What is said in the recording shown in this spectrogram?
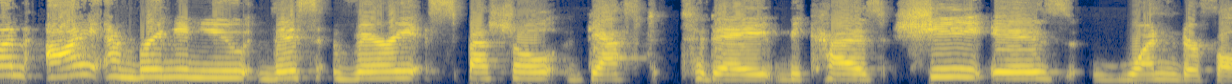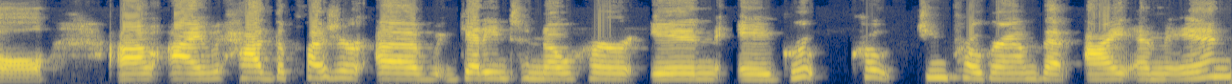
everyone. I am bringing you this very special guest today because she is wonderful. Um, I've had the pleasure of getting to know her in a group coaching program that I am in,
